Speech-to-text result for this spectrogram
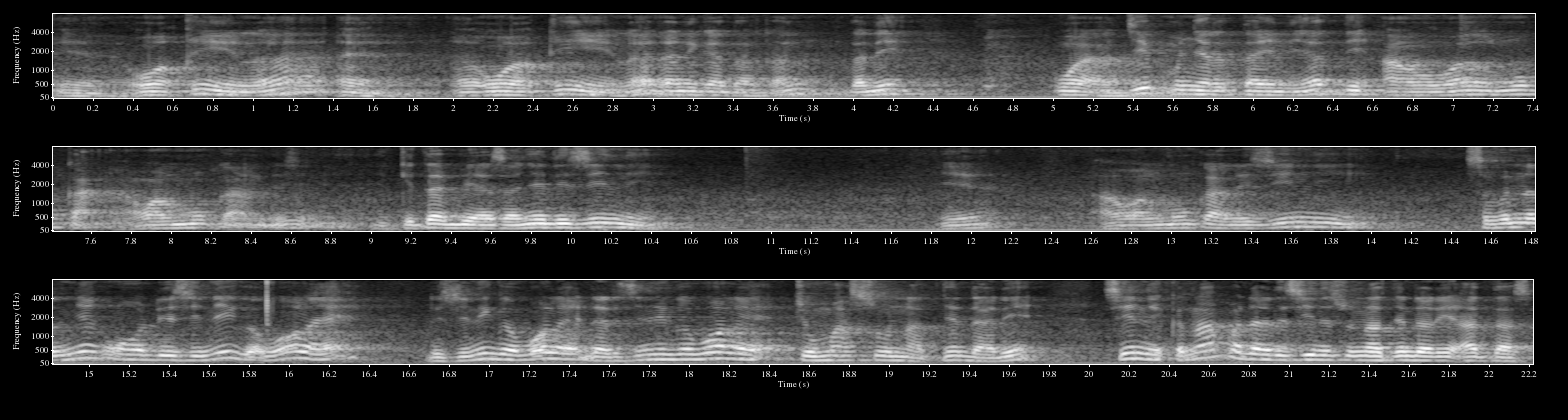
ya waqila eh waqila dan dikatakan tadi wajib menyertai niat di awal muka. Awal muka di sini. Kita biasanya di sini ya awal muka di sini. Sebenarnya kalau di sini gak boleh. Di sini gak boleh dari sini gak boleh. Cuma sunatnya dari sini. Kenapa dari sini sunatnya dari atas?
